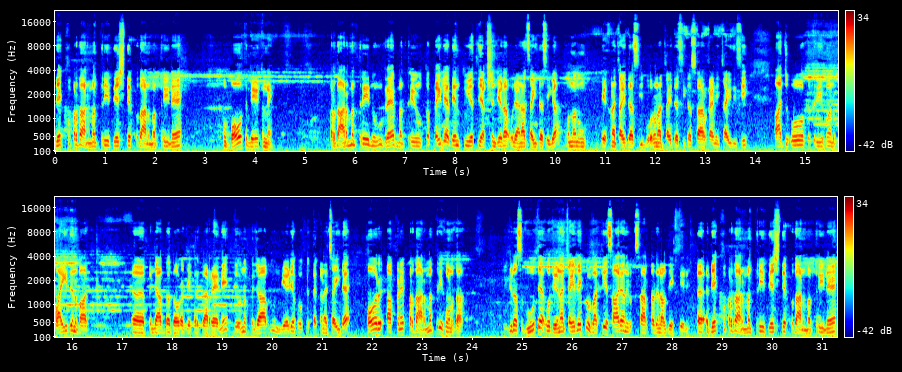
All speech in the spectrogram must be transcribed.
ਦੇਖੋ, ਪ੍ਰਧਾਨ ਮੰਤਰੀ, ਦੇਸ਼ ਦੇ ਪ੍ਰਧਾਨ ਮੰਤਰੀ ਨੇ ਉਹ ਬਹੁਤ ਲੇਟ ਨੇ। ਪ੍ਰਧਾਨ ਮੰਤਰੀ ਨੂੰ, ਗ੍ਰਹਿ ਮੰਤਰੀ ਨੂੰ ਤਾਂ ਪਹਿਲੇ ਦਿਨ ਤੋਂ ਹੀ ਇੱਥੇ ਐਕਸ਼ਨ ਜਿਹੜਾ ਉਹ ਲੈਣਾ ਚਾਹੀਦਾ ਸੀਗਾ। ਉਹਨਾਂ ਨੂੰ ਦੇਖਣਾ ਚਾਹੀਦਾ ਸੀ, ਬੋਲਣਾ ਚਾਹੀਦਾ ਸੀਗਾ, ਸਾਰ ਲੈਣੀ ਚਾਹੀਦੀ ਸੀ। ਅੱਜ ਉਹ ਤਕਰੀਬਨ 22 ਦਿਨ ਬਾਅਦ ਪੰਜਾਬ ਦਾ ਦੌਰਾ ਜੇਕਰ ਕਰ ਰਹੇ ਨੇ, ਤੇ ਉਹਨੂੰ ਪੰਜਾਬ ਨੂੰ ਨੇੜੇ ਹੋ ਕੇ ਤੱਕਣਾ ਚਾਹੀਦਾ ਔਰ ਆਪਣੇ ਪ੍ਰਧਾਨ ਮੰਤਰੀ ਹੋਣ ਦਾ ਜਿਹੜਾ ਸਬੂਤ ਹੈ, ਉਹ ਦੇਣਾ ਚਾਹੀਦਾ ਕਿ ਉਹ ਵਾਕਈ ਸਾਰਿਆਂ ਨੂੰ ਇਕਸਾਰਤਾ ਦੇ ਨਾਲ ਦੇਖਦੇ ਨੇ। ਦੇਖੋ ਪ੍ਰਧਾਨ ਮੰਤਰੀ, ਦੇਸ਼ ਦੇ ਪ੍ਰਧਾਨ ਮੰਤਰੀ ਨੇ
